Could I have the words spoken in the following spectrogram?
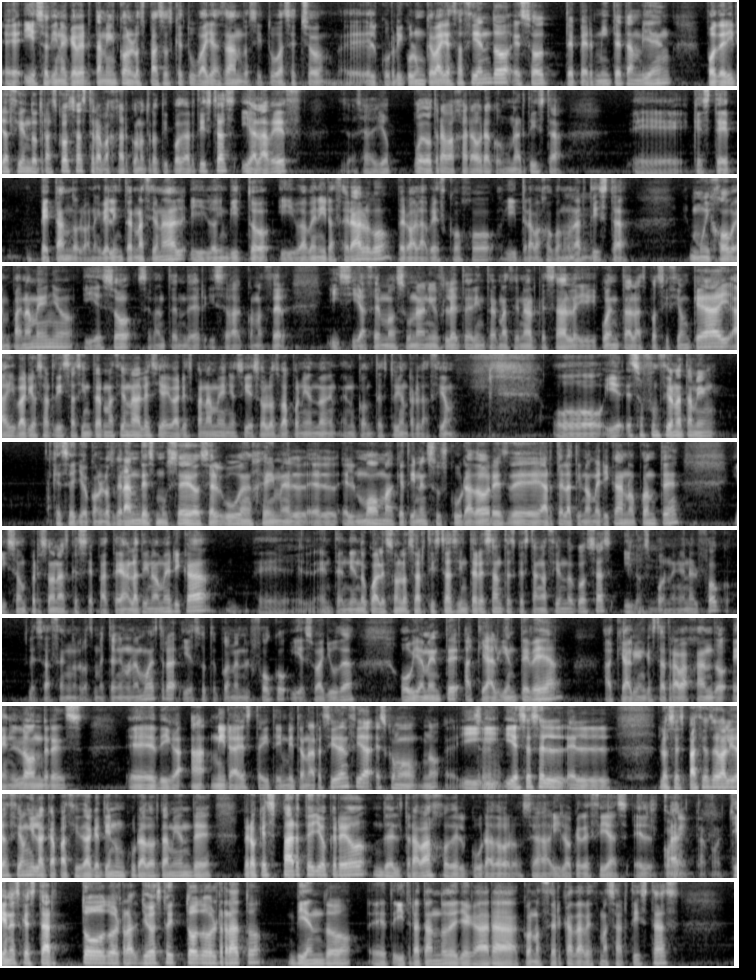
Eh, y eso tiene que ver también con los pasos que tú vayas dando. Si tú has hecho el currículum que vayas haciendo, eso te permite también poder ir haciendo otras cosas, trabajar con otro tipo de artistas y a la vez, o sea, yo puedo trabajar ahora con un artista eh, que esté petándolo a nivel internacional y lo invito y va a venir a hacer algo, pero a la vez cojo y trabajo con un mm. artista muy joven panameño y eso se va a entender y se va a conocer. Y si hacemos una newsletter internacional que sale y cuenta la exposición que hay, hay varios artistas internacionales y hay varios panameños y eso los va poniendo en, contexto y en relación. O, y eso funciona también, qué sé yo, con los grandes museos, el Guggenheim, el, el MoMA, que tienen sus curadores de arte latinoamericano, ponte, y son personas que se patean Latinoamérica eh, entendiendo cuáles son los artistas interesantes que están haciendo cosas y los ponen en el foco. Les hacen, los meten en una muestra y eso te pone en el foco y eso ayuda obviamente a que alguien te vea, a que alguien que está trabajando en Londres eh, diga, ah, mira este y te invita a una residencia, es como, ¿no? Y, y, ese es el, el, los espacios de validación y la capacidad que tiene un curador también de, pero que es parte, yo creo, del trabajo del curador, o sea, y lo que decías, el, conecta, tienes que estar todo el rato, yo estoy todo el rato viendo eh, y tratando de llegar a conocer cada vez más artistas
